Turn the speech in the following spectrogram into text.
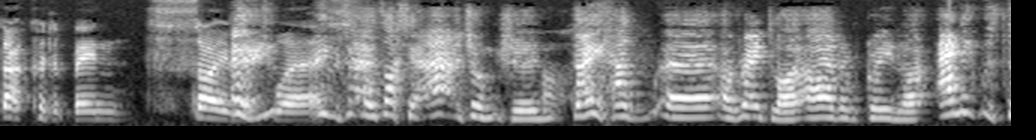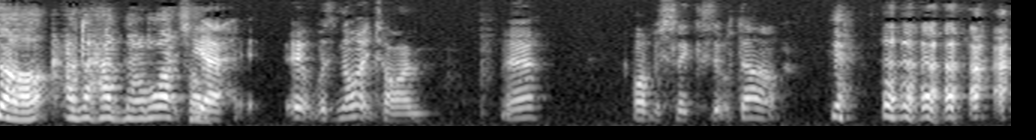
that could have been so much It, worse. it was, it was like I said, at a junction, Oh. they had uh, a red light, I had a green light, and it was dark, and they had no lights on. yeah, it was night time. Yeah, obviously because it was dark. Yeah.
